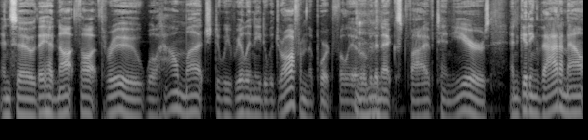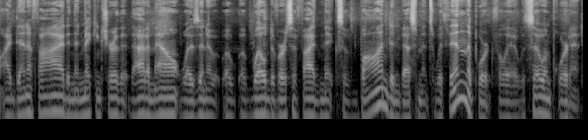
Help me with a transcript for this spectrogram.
And so they had not thought through, well, how much do we really need to withdraw from the portfolio over the next five, ten years? And getting that amount identified and then making sure that that amount was in a, a, a well diversified mix of bond investments within the portfolio was so important.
